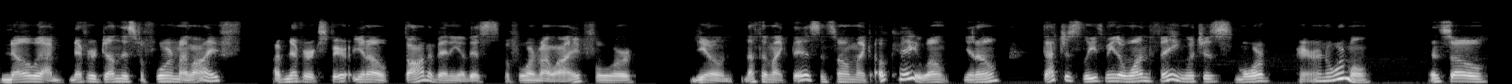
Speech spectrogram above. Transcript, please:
No, I've never done this before in my life. I've never experienced, you know, thought of any of this before in my life or, you know, nothing like this. And so I'm like, okay, well, you know, that just leads me to one thing, which is more paranormal. And so,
